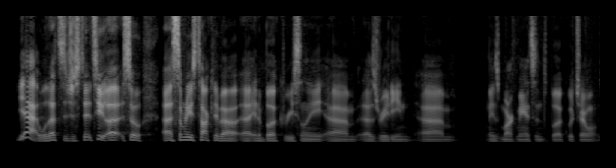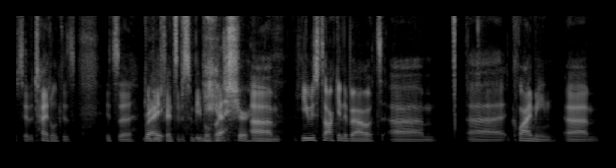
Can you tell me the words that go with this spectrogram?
Yeah, well, that's just it too. Uh, so uh, somebody was talking about uh, in a book recently. Um, I was reading. Um, it was Mark Manson's book, which I won't say the title because it's uh, could be Right. offensive to some people. Yeah, but, sure. Um, he was talking about um, uh, climbing. Um,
